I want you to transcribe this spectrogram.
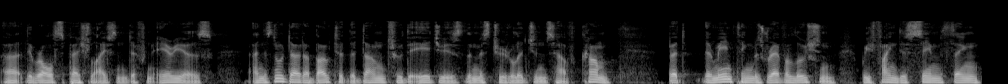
Uh, they were all specialized in different areas. And there's no doubt about it that down through the ages, the mystery religions have come. But their main thing was revolution. We find the same thing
